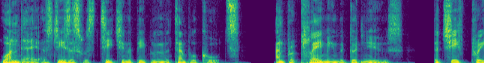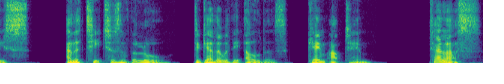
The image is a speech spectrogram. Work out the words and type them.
One day, as Jesus was teaching the people in the temple courts and proclaiming the good news, the chief priests and the teachers of the law, together with the elders, came up to him. Tell us,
